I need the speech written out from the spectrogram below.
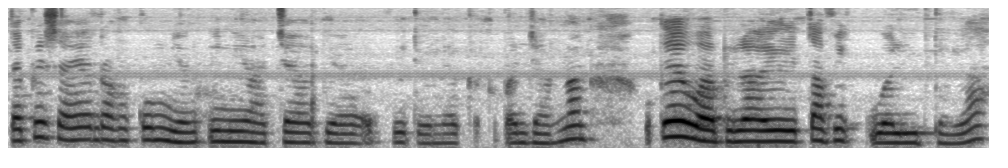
tapi saya rangkum yang ini aja biar videonya kepanjangan. Oke wabillahi taufik walhidayah.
